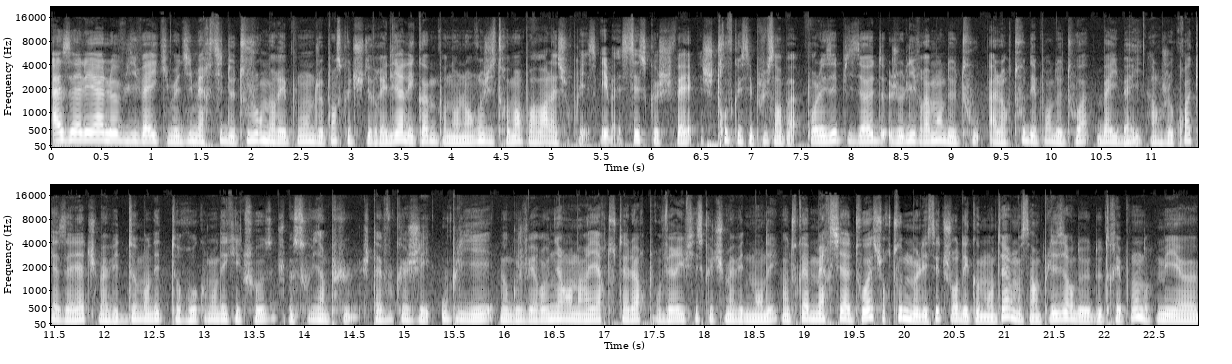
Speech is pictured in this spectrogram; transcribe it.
Azalea Love Levi qui me dit merci de toujours me répondre. Je pense que tu devrais lire les coms pendant l'enregistrement pour avoir la surprise. Et bah c'est ce que je fais. Je trouve que c'est plus sympa. Pour les épisodes, je lis vraiment de tout. Alors tout dépend de toi. Bye bye. Alors je crois qu'Azalea, tu m'avais demandé de te recommander quelque chose. Je me souviens plus. Je t'avoue que j'ai oublié. Donc je vais revenir en arrière tout à l'heure pour vérifier ce que tu m'avais demandé. En tout cas, merci à toi surtout de me laisser toujours des commentaires. Moi, c'est un plaisir de, te répondre. Mais, euh,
